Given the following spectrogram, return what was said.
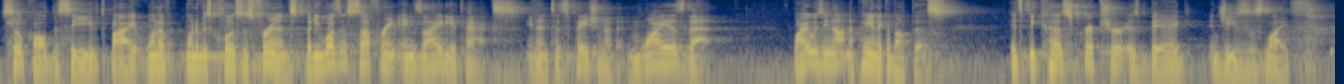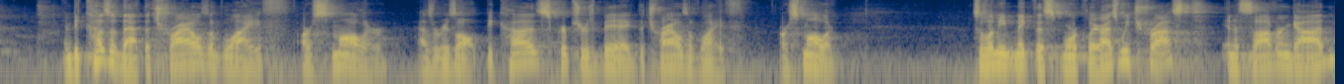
so called deceived by one of, one of his closest friends, but he wasn't suffering anxiety attacks in anticipation of it. And why is that? Why was he not in a panic about this? It's because Scripture is big in Jesus' life. And because of that, the trials of life are smaller as a result. Because Scripture is big, the trials of life are smaller. So let me make this more clear. As we trust in a sovereign God,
